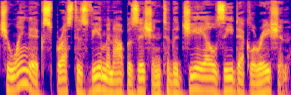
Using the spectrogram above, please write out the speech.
Chiwenga expressed his vehement opposition to the GALZ declaration,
